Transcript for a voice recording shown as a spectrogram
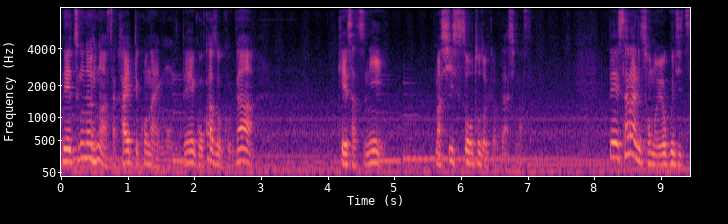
で次の日の朝帰ってこないもんでご家族が警察に、まあ、失踪届を出します。でさらにその翌日、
